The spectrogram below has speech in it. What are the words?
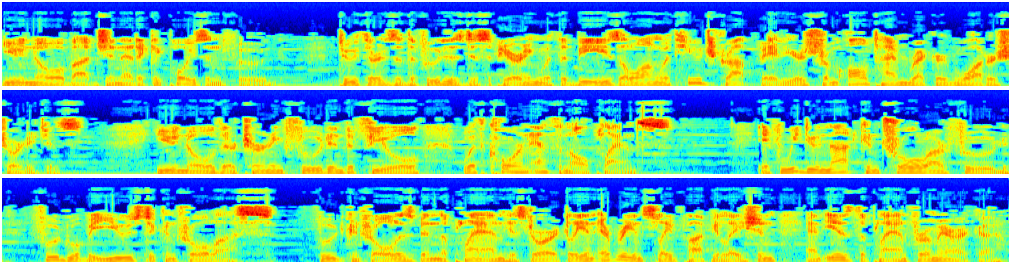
You know about genetically poisoned food. Two thirds of the food is disappearing with the bees, along with huge crop failures from all time record water shortages. You know they're turning food into fuel with corn ethanol plants. If we do not control our food, food will be used to control us. Food control has been the plan historically in every enslaved population and is the plan for America.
